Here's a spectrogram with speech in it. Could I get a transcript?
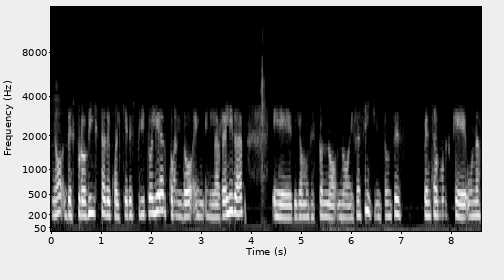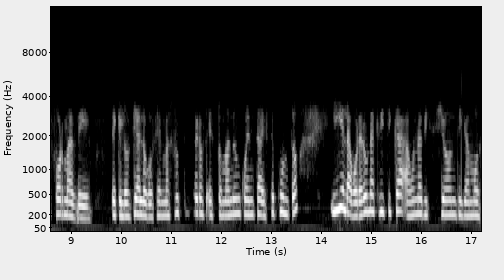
¿no? Desprovista de cualquier espiritualidad, cuando en, en la realidad, eh, digamos, esto no, no es así. Entonces, pensamos que una forma de, de que los diálogos sean más fructíferos es tomando en cuenta este punto y elaborar una crítica a una visión, digamos,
